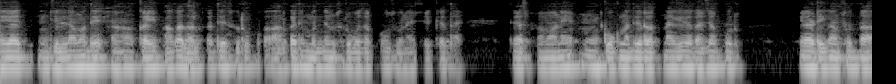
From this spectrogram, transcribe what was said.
या जिल्ह्यामध्ये काही भागात हलका ते स्वरूप हलका ते मध्यम स्वरूपाचा पाऊस होण्याची शक्यता आहे. त्याचप्रमाणे कोकणातील रत्नागिरी राजापूर या ठिकाणसुद्धा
